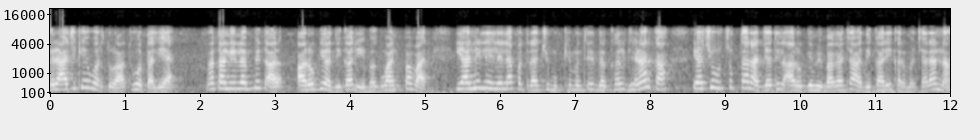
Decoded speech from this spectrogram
राजकीय वर्तुळात होत आली आहे. आता निलंबित आ- आरोग्य अधिकारी भगवान पवार यांनी लिहिलेल्या पत्राची मुख्यमंत्री दखल घेणार का याची उत्सुकता राज्यातील आरोग्य विभागाच्या अधिकारी कर्मचाऱ्यांना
